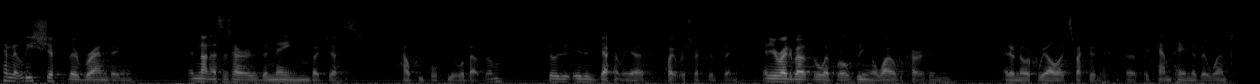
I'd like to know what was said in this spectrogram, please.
can at least shift their branding, and not necessarily the name, but just how people feel about them. So it, it is definitely a quite restrictive thing. And you're right about the Liberals being a wild card. I mean, I don't know if we all expected uh, the campaign as it went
